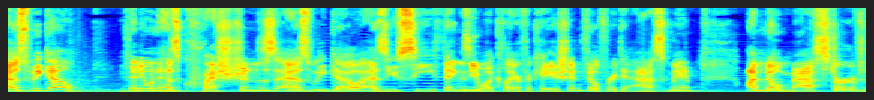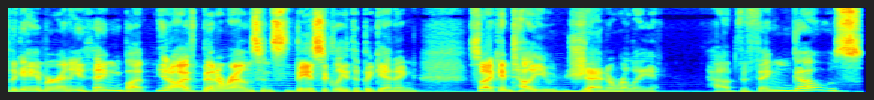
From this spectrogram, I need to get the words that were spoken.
as we go. If anyone has questions as we go, as you see things, you want clarification, feel free to ask me. I'm no master of the game or anything, but, you know, I've been around since basically the beginning, so I can tell you generally how the thing goes.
